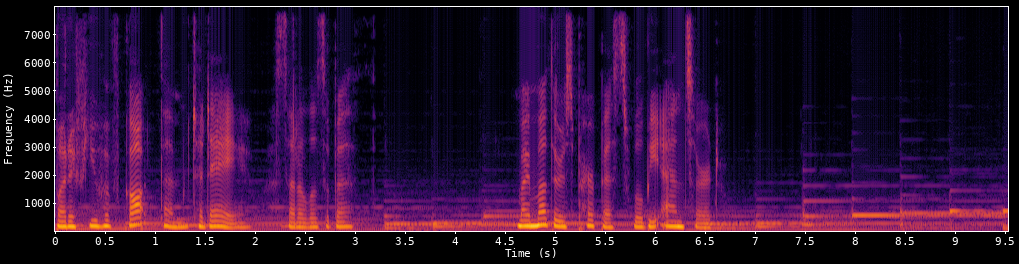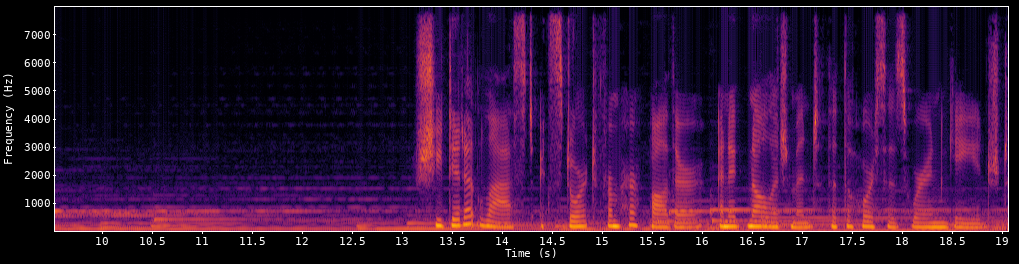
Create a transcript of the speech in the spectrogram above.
But if you have got them today, said Elizabeth, my mother's purpose will be answered she did at last extort from her father an acknowledgment that the horses were engaged.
